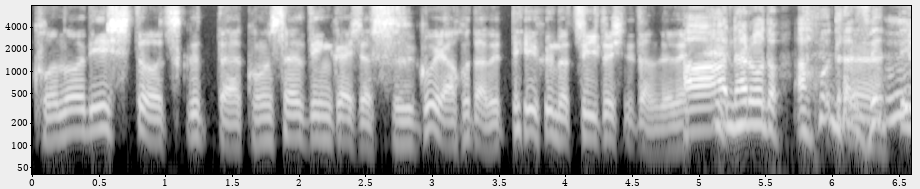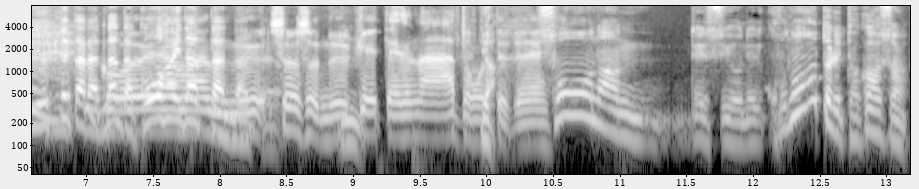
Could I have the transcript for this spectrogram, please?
このリストを作ったコンサルティング会社すごいアホだねっていうふうなツイートしてたんでね。ああなるほど。アホだぜって言ってたら、うん、なんだ後輩だったんだって。そうそう抜けてるなと思っててね、うん、そうなんですよね。この辺り高橋さん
